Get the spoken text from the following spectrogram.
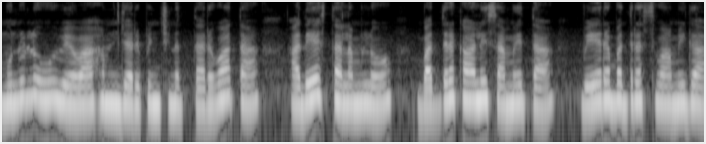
మునులు వివాహం జరిపించిన తర్వాత అదే స్థలంలో భద్రకాళి సమేత వీరభద్రస్వామిగా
